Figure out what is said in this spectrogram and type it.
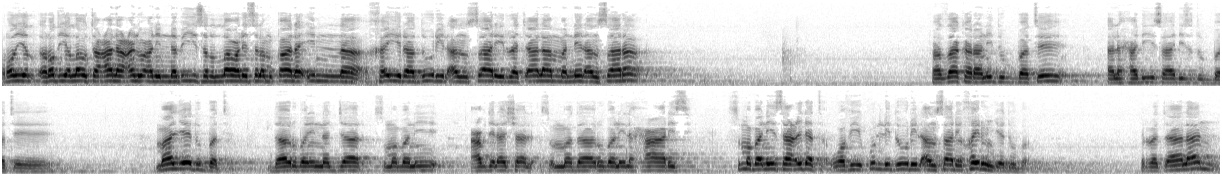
رضي, الله تعالى عنه عن النبي صلى الله عليه وسلم قال إن خير دور الأنصار الرجال منين أنصار فذكرني دبته الحديث حديث دبته. ما جاء دبته؟ دار بني النجار ثم بني عبد الأشال ثم دار بني الحارس ثم بني ساعدة وفي كل دور الأنصار خير جدوبا الرجالان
